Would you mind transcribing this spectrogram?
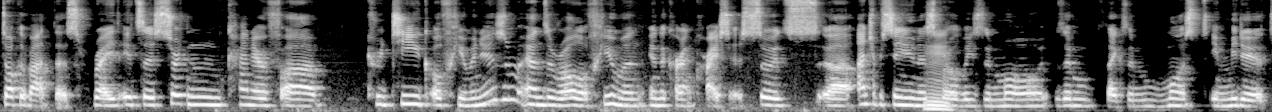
talk about this, right? It's a certain kind of uh, critique of humanism and the role of human in the current crisis. So it's uh, Anthropocene is probably the more the like the most immediate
